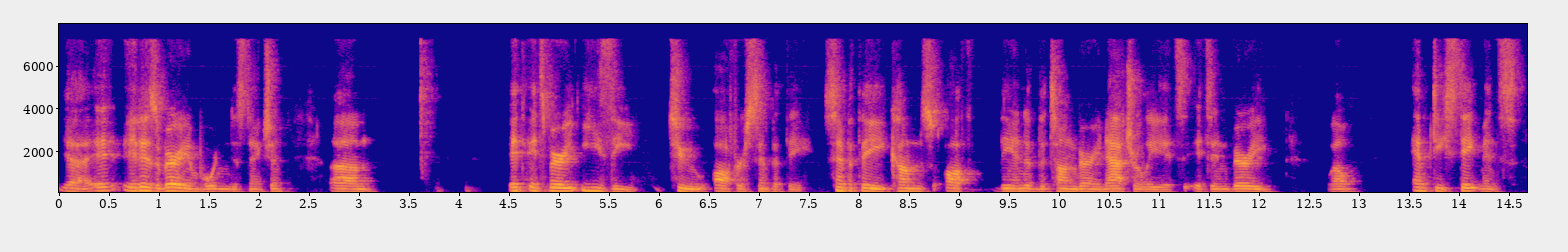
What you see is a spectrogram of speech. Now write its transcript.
yeah, it, it is a very important distinction. Um, it, it's very easy to offer sympathy. Sympathy comes off the end of the tongue very naturally. It's it's in very well empty statements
